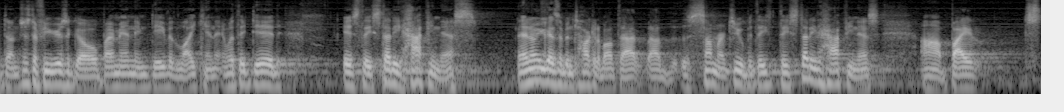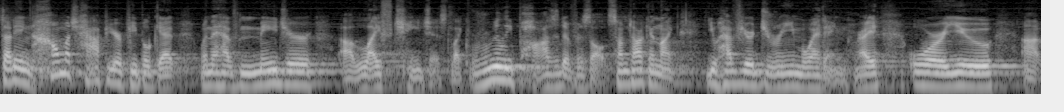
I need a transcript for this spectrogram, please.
done just a few years ago by a man named David Lykken. And what they did is they studied happiness. And I know you guys have been talking about that uh, this summer too, but they, they studied happiness uh, by studying how much happier people get when they have major uh, life changes, like really positive results. So I'm talking like you have your dream wedding, right? Or you, uh,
